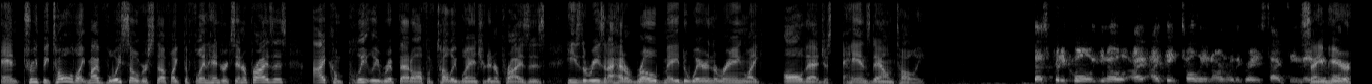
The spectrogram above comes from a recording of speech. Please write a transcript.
And truth be told like my voiceover stuff like the Flynn Hendrix Enterprises I completely ripped that off of Tully Blanchard Enterprises he's the reason I had a robe made to wear in the ring like all that just hands down Tully That's pretty cool. You know, I, I think Tully and Arn were the greatest tag team. Same here.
